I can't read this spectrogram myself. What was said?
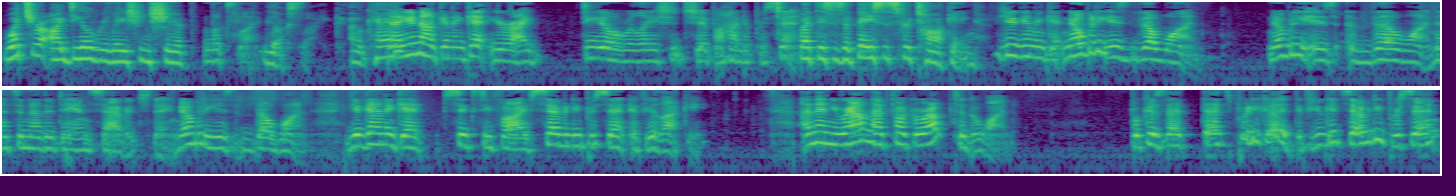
what your ideal relationship Looks like. looks like Okay? Now, you're not going to get your ideal relationship 100%. but this is a basis for talking you're gonna get nobody is the one nobody is the one. That's another dan savage thing. Nobody is the one. You're gonna get 65 70% if you're lucky. And then you round that fucker up to the one. Because that that's pretty good. If you get 70%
